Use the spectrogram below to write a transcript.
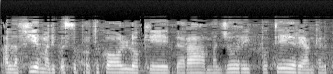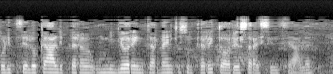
alla firma di questo protocollo che darà maggiori poteri anche alle polizie locali per un migliore intervento sul territorio sarà essenziale.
